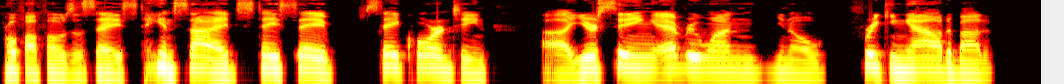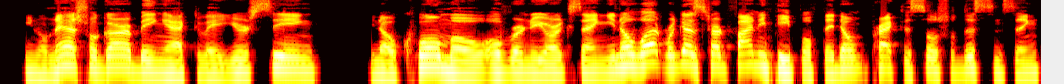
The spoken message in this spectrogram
profile photos and say, stay inside, stay safe, stay quarantined. Uh, you're seeing everyone, you know, freaking out about, you know, National Guard being activated. You're seeing, you know, Cuomo over in New York saying, you know what, we're going to start finding people if they don't practice social distancing.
